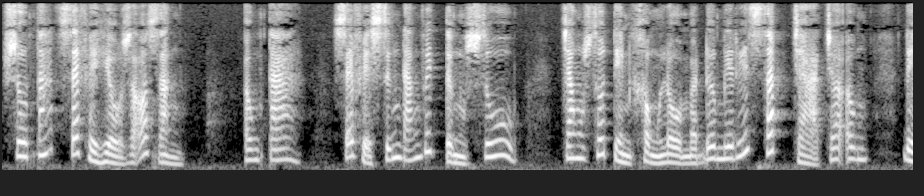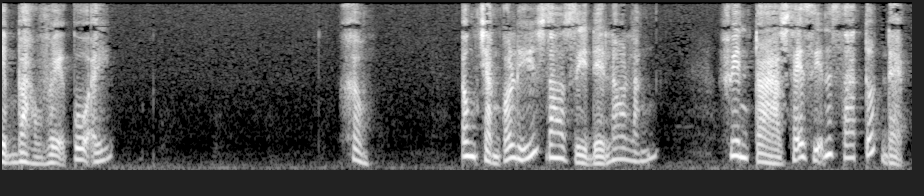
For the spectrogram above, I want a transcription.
Sotat sẽ phải hiểu rõ rằng ông ta sẽ phải xứng đáng với từng xu trong số tiền khổng lồ mà Demirit sắp trả cho ông để bảo vệ cô ấy. Không, ông chẳng có lý do gì để lo lắng. Phiên tòa sẽ diễn ra tốt đẹp.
